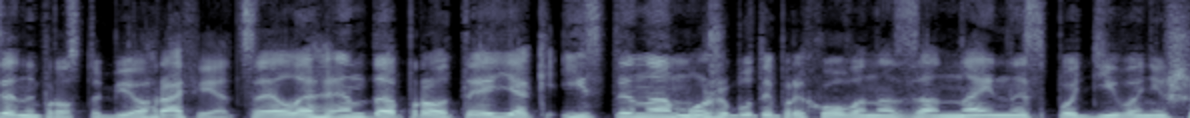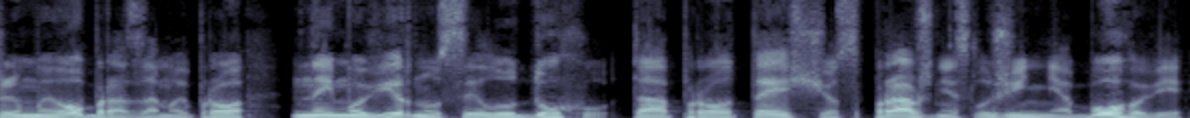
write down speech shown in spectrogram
це не просто біографія, це легенда про те, як істина може бути прихована за найнесподіванішими образами, про неймовірну силу духу та про те, що справжнє служіння Богові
